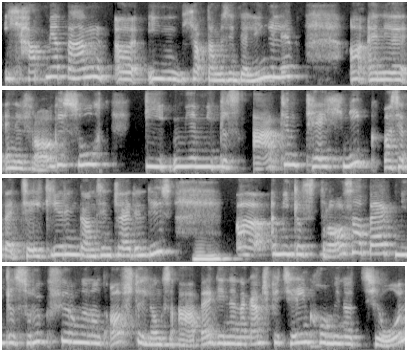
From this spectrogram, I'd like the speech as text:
ich habe mir dann, äh, in, ich habe damals in Berlin gelebt, eine, eine Frau gesucht, die mir mittels Atemtechnik, was ja bei Zellclearing ganz entscheidend ist, mhm. äh, mittels Drausarbeit, mittels Rückführungen und Aufstellungsarbeit in einer ganz speziellen Kombination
